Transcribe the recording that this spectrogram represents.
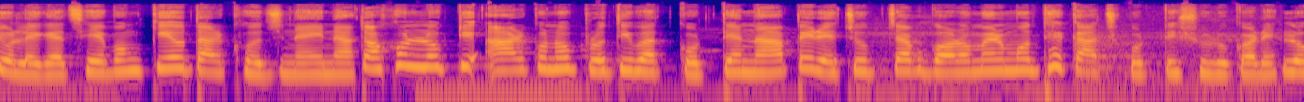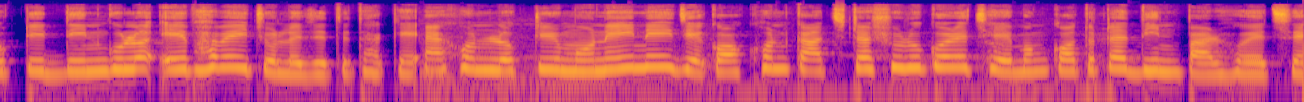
চলে গেছে এবং কেউ তার খোঁজ নেয় না। তখন লোকটি আর কোনো প্রতিবাদ করতে না পেরে চুপচাপ গরমের মধ্যে কাজ করতে শুরু করে। লোকটির দিনগুলো এভাবেই চলে যেতে থাকে। এখন লোকটির মনেই নেই যে কখন কাজটা শুরু করেছে এবং কতটা দিন পার হয়েছে।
